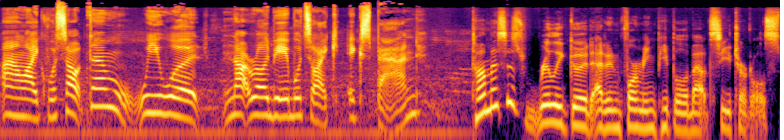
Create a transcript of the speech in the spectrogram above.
and like without them we would not really be able to like expand. Thomas is really good at informing people about sea turtles.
